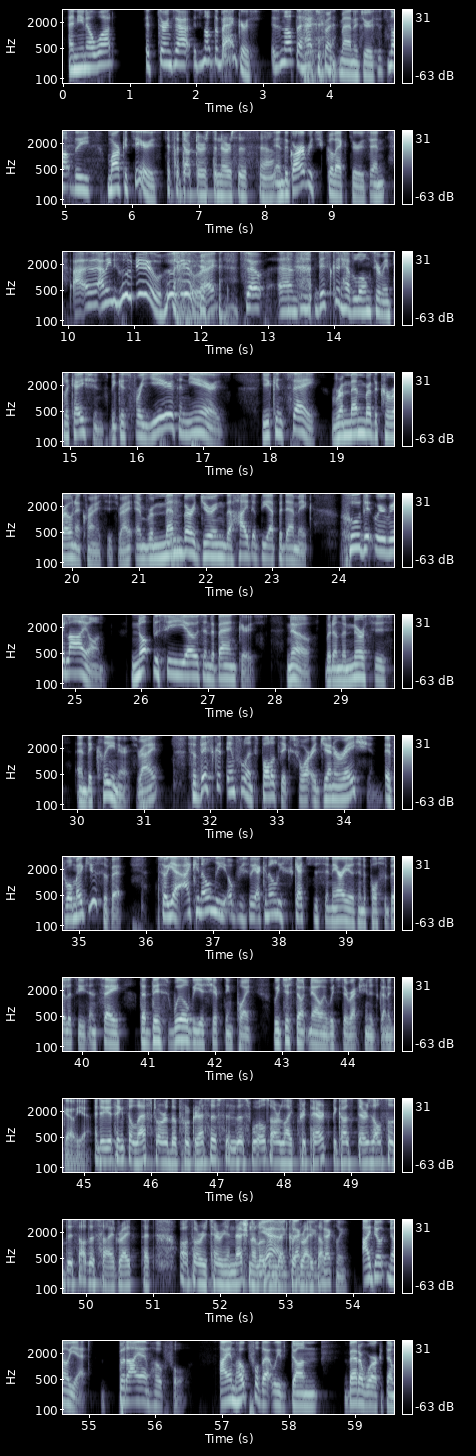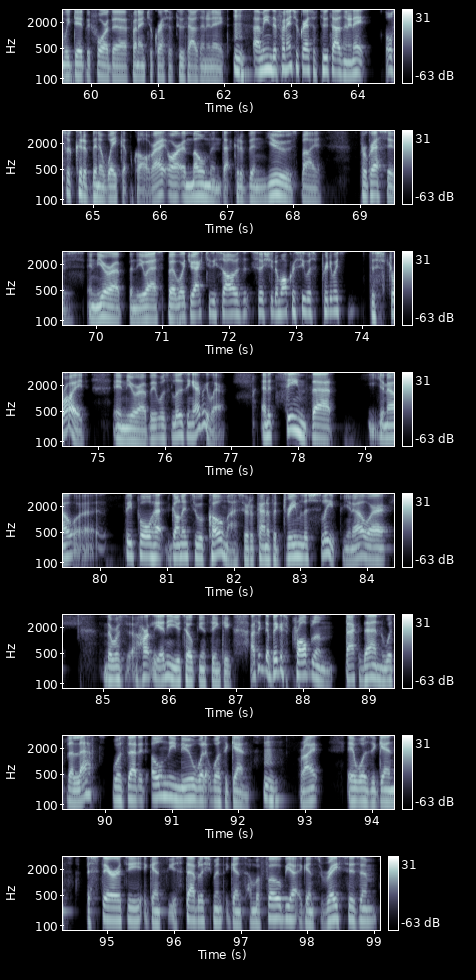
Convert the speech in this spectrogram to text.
And you know what? It turns out it's not the bankers. It's not the hedge fund managers. It's not the marketeers. It's the doctors, the nurses, uh, and the garbage collectors. And I, I mean, who knew? Who knew, right? so um, this could have long term implications because for years and years, you can say, remember the corona crisis, right? And remember mm. during the height of the epidemic, who did we rely on? Not the CEOs and the bankers. No, but on the nurses and the cleaners, right? So this could influence politics for a generation if we'll make use of it. So yeah, I can only obviously I can only sketch the scenarios and the possibilities and say that this will be a shifting point. We just don't know in which direction it's going to go yet. And do you think the left or the progressives in this world are like prepared because there's also this other side, right? That authoritarian nationalism yeah, that exactly, could rise exactly. up. Exactly. I don't know yet, but I am hopeful. I am hopeful that we've done better work than we did before the financial crash of 2008. Mm. I mean, the financial crash of 2008 also could have been a wake up call, right? Or a moment that could have been used by progressives in Europe and the US. But what you actually saw is that social democracy was pretty much destroyed in Europe, it was losing everywhere. And it seemed that, you know, uh, people had gone into a coma, sort of kind of a dreamless sleep, you know, where there was hardly any utopian thinking. I think the biggest problem back then with the left was that it only knew what it was against, mm. right? It was against austerity, against the establishment, against homophobia, against racism.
